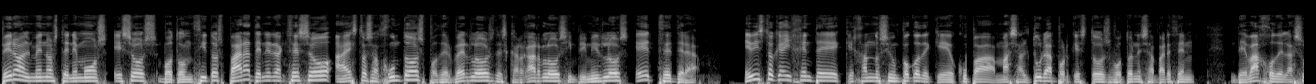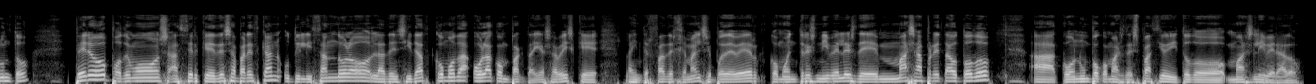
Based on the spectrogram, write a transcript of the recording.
pero al menos tenemos esos botoncitos para tener acceso a estos adjuntos, poder verlos, descargarlos, imprimirlos, etcétera. He visto que hay gente quejándose un poco de que ocupa más altura porque estos botones aparecen debajo del asunto, pero podemos hacer que desaparezcan utilizando la densidad cómoda o la compacta. Ya sabéis que la interfaz de Gmail se puede ver como en tres niveles de más apretado todo a con un poco más de espacio y todo más liberado.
